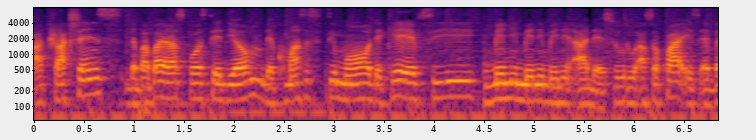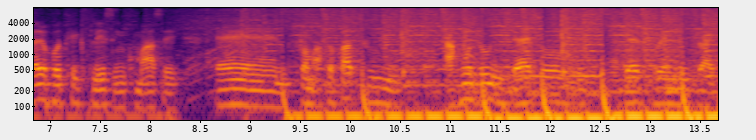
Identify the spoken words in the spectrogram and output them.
attractions, the Baba Yara Sports Stadium, the Kumasi City Mall, the KFC, many, many, many others. So Asokwa is a very hot cake place in Kumasi. And from Asokwa to Ahmadu is there, so it's best friendly drive.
